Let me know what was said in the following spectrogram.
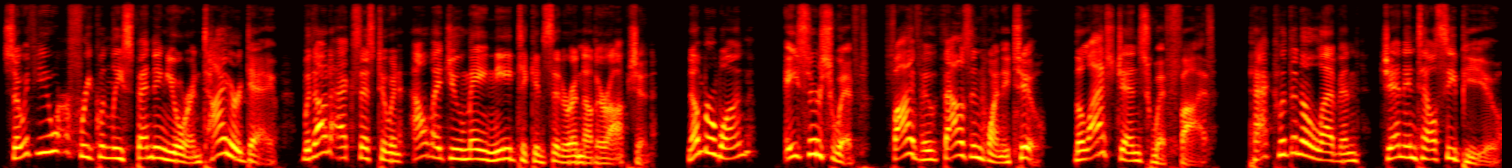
So if you are frequently spending your entire day without access to an outlet, you may need to consider another option. Number 1. Acer Swift 5 2022 the last gen Swift 5, packed with an 11 Gen Intel CPU,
